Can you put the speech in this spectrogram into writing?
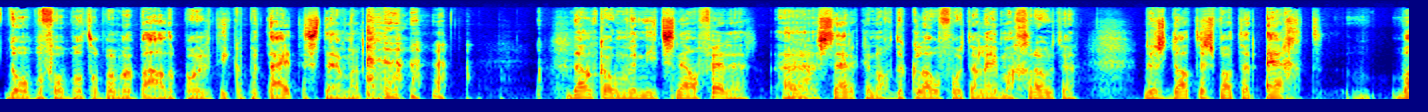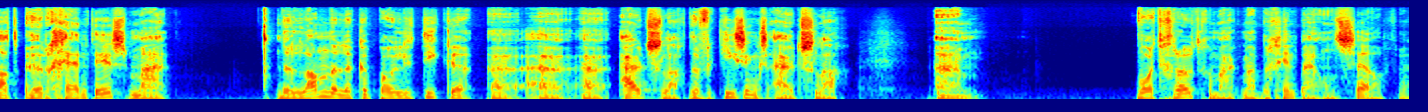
door bijvoorbeeld op een bepaalde politieke partij te stemmen, dan komen we niet snel verder. Uh, Sterker nog, de kloof wordt alleen maar groter. Dus dat is wat er echt wat urgent is. Maar de landelijke politieke uh, uh, uitslag, de verkiezingsuitslag, um, wordt groot gemaakt, maar begint bij onszelf. Hè?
